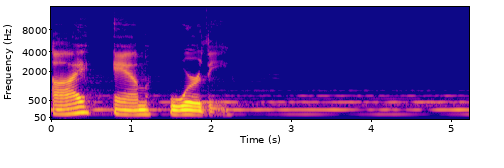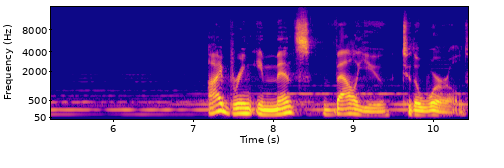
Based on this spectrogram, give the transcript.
I am worthy. I bring immense value to the world.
